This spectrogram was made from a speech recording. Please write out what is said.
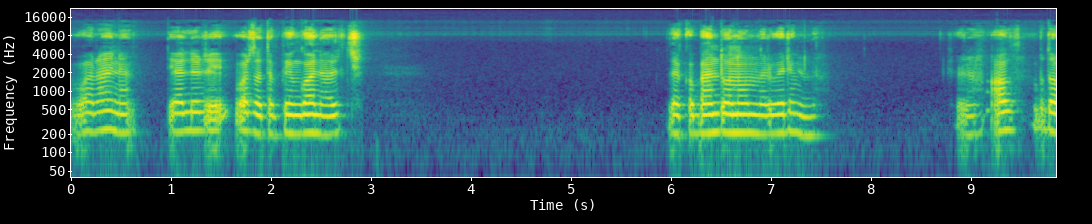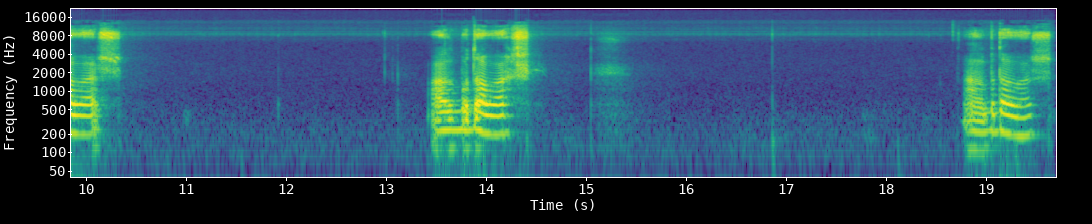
Var aynen. Diğerleri var zaten penguen hariç. Bir dakika ben de ona onları vereyim de. Şöyle al bu da var. Al bu da var. Al bu da var.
